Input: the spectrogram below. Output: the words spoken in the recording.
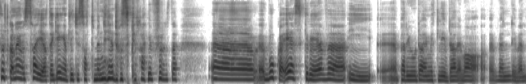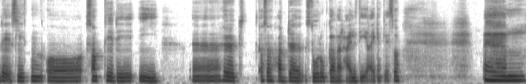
først kan jeg jo si at jeg egentlig ikke satte meg ned og skrev. for det. Uh, boka er skrevet i eh, perioder i mitt liv der jeg var veldig, veldig sliten og samtidig i eh, høy Altså hadde store oppgaver hele tida, egentlig. Så Um,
